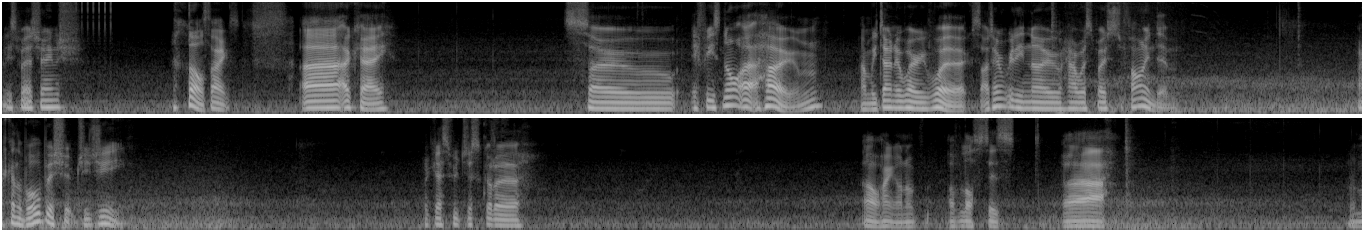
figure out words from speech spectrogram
Any spare change? oh, thanks. Uh, okay. So, if he's not at home, and we don't know where he works, I don't really know how we're supposed to find him. Back on the ball, Bishop. GG. I guess we just gotta... Oh, hang on. I've, I've lost his... Ah. I'm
